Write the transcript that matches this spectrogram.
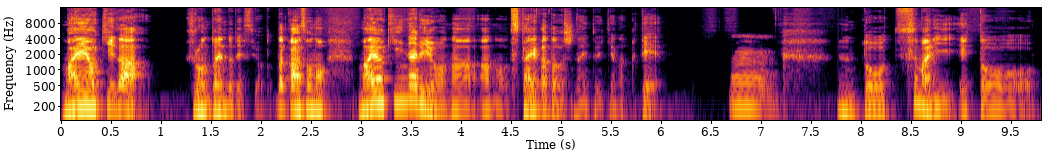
前置きがフロントエンドですよと。だからその前置きになるような、あの、伝え方をしないといけなくて、うん。うんと、つまり、えっと、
